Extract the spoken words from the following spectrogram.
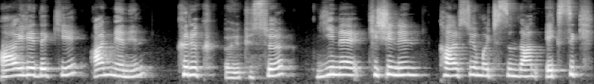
ailedeki annenin kırık öyküsü, yine kişinin kalsiyum açısından eksik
